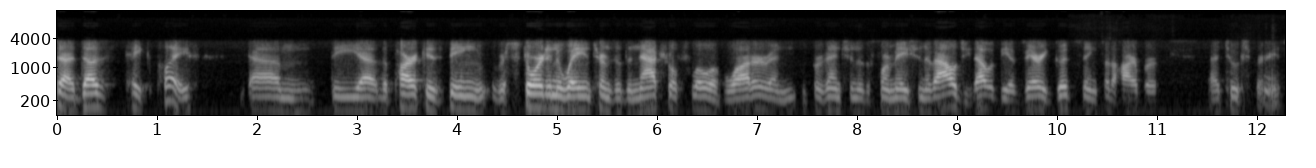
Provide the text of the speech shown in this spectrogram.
uh, does take place, um, the uh, the park is being restored in a way in terms of the natural flow of water and prevention of the formation of algae. That would be a very good thing for the harbor uh, to experience.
